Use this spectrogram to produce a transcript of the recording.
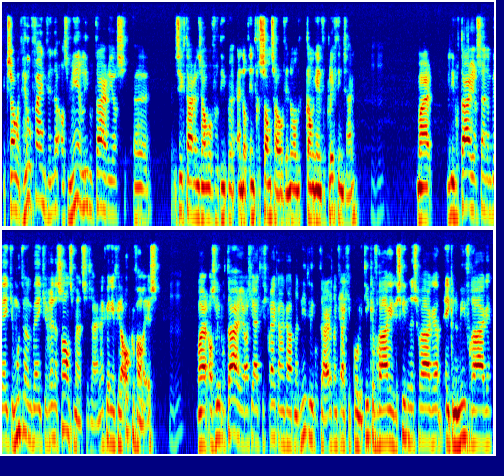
ik zou het heel fijn vinden als meer libertariërs eh, zich daarin zouden verdiepen en dat interessant zouden vinden, want het kan geen verplichting zijn. Maar libertariërs zijn een beetje, moeten een beetje renaissance mensen zijn. Hè? Ik weet niet of je dat opgevallen is. Maar als libertariër, als jij het gesprek aangaat met niet-libertariërs, dan krijg je politieke vragen, geschiedenisvragen, economievragen,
